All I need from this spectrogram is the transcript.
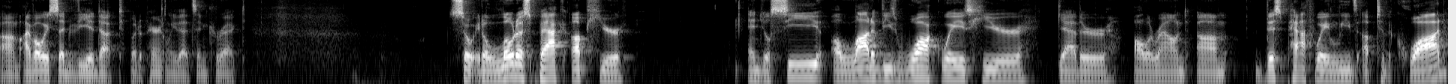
Um, I've always said viaduct, but apparently that's incorrect. So it'll load us back up here, and you'll see a lot of these walkways here gather all around. Um, this pathway leads up to the quad,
